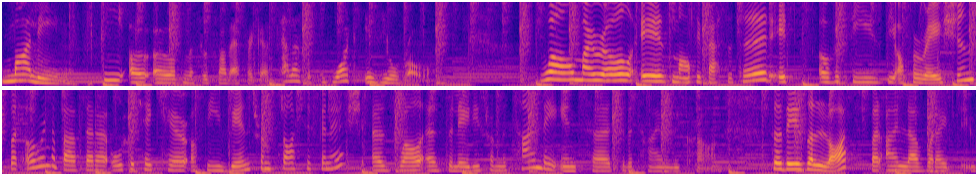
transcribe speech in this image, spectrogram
Marlene, COO of Mrs. South Africa, tell us what is your role? Well, my role is multifaceted. It oversees the operations, but over and above that, I also take care of the events from start to finish, as well as the ladies from the time they enter to the time we crown. So there's a lot, but I love what I do.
